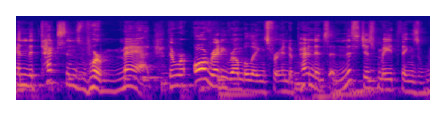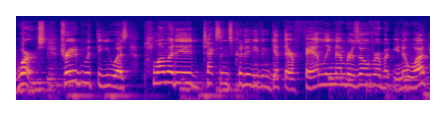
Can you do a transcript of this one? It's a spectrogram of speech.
And the Texans were mad. There were already rumblings for independence, and this just made things worse. Trade with the US plummeted, Texans couldn't even get their family members over, but you know what?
